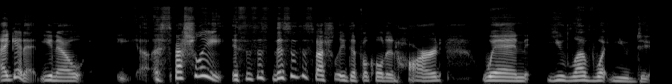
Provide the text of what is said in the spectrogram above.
I get it. You know, especially this is this is especially difficult and hard when you love what you do.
